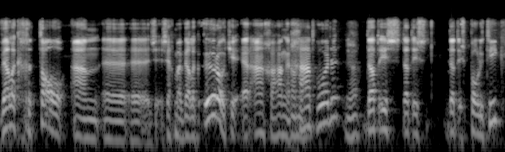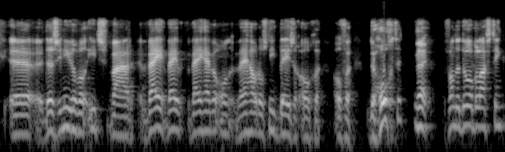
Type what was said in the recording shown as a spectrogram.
welk getal aan, eh, eh, zeg maar, welk eurotje eraan gehangen gaat worden, ja. dat is, dat is, dat is politiek. Eh, dat is in ieder geval iets waar wij, wij, wij, hebben on- wij houden ons niet bezig over, over de hoogte Nee, van de doorbelasting.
